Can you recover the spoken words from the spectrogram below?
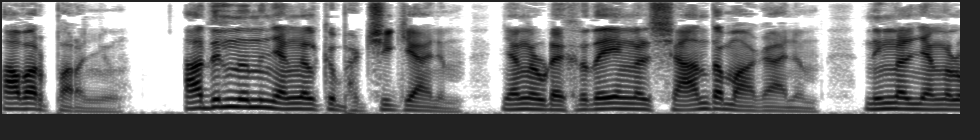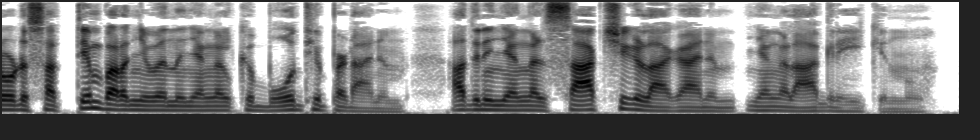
അവർ പറഞ്ഞു അതിൽ നിന്ന് ഞങ്ങൾക്ക് ഭക്ഷിക്കാനും ഞങ്ങളുടെ ഹൃദയങ്ങൾ ശാന്തമാകാനും നിങ്ങൾ ഞങ്ങളോട് സത്യം പറഞ്ഞുവെന്ന് ഞങ്ങൾക്ക് ബോധ്യപ്പെടാനും അതിന് ഞങ്ങൾ സാക്ഷികളാകാനും ഞങ്ങൾ ആഗ്രഹിക്കുന്നു.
